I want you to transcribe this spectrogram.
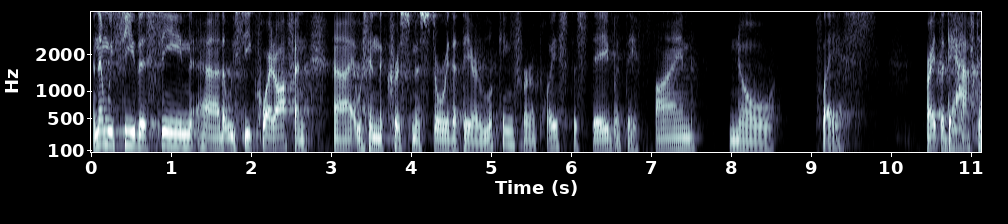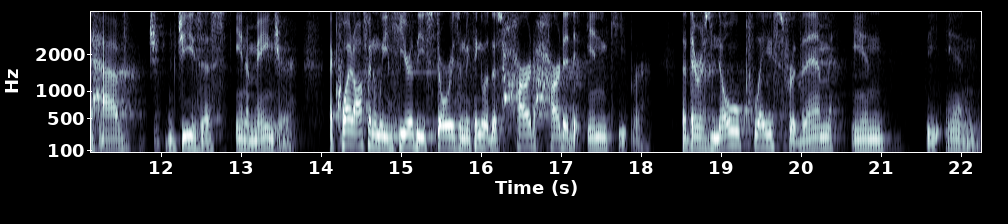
And then we see this scene uh, that we see quite often uh, within the Christmas story that they are looking for a place to stay, but they find no place. Right? That they have to have J- Jesus in a manger. That quite often we hear these stories and we think about this hard hearted innkeeper, that there is no place for them in the inn.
